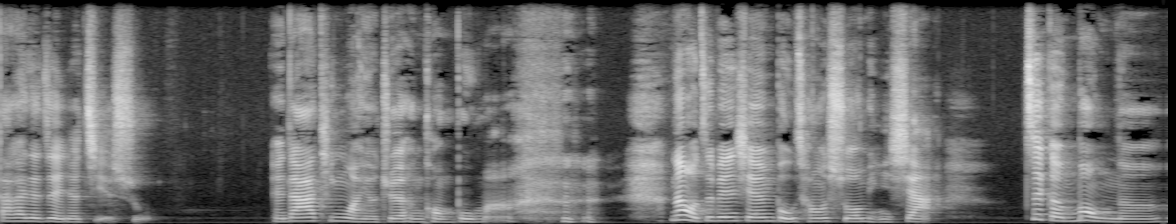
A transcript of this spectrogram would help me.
大概在这里就结束。大家听完有觉得很恐怖吗？那我这边先补充说明一下，这个梦呢，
